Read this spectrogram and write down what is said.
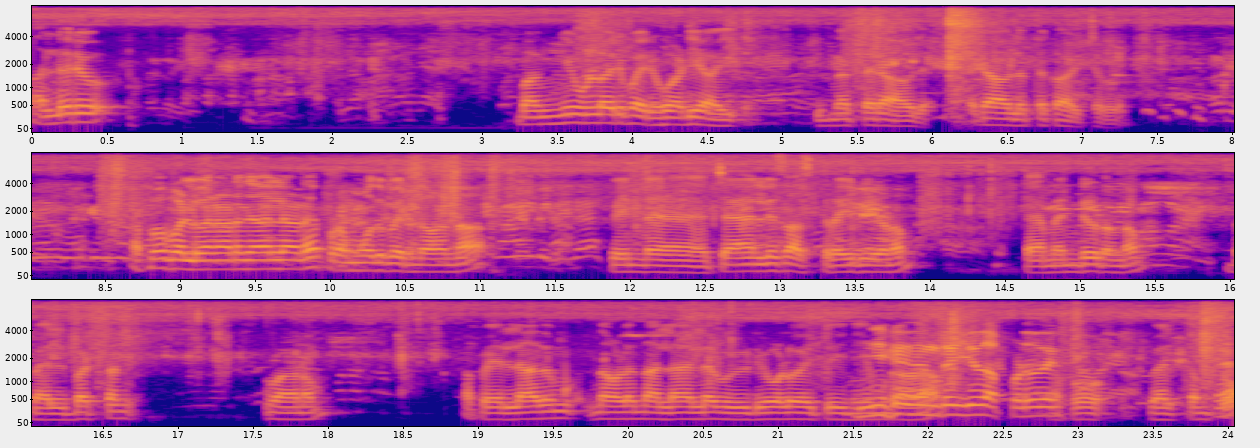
നല്ലൊരു ഭംഗിയുള്ള ഒരു പരിപാടിയായി ഇന്നത്തെ രാവിലെ രാവിലത്തെ കാഴ്ചകൾ. അപ്പോൾ വള്ളുവനാടൻ ചാനലാണ് പ്രമോദ് പെരുന്തവണ്ണ പിന്നെ ചാനൽ സബ്സ്ക്രൈബ് ചെയ്യണം കമന്റ് ഇടണം ബെൽ ബട്ടൺ വേണം. അപ്പോൾ എല്ലാതും നമ്മൾ നല്ല നല്ല വീഡിയോകളുമായിട്ട് ഇനിയും അപ്പോൾ വെൽക്കം ടു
